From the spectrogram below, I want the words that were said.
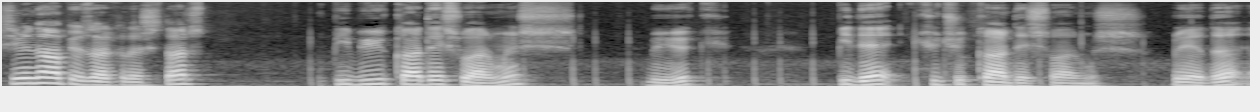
Şimdi ne yapıyoruz arkadaşlar? Bir büyük kardeş varmış. Büyük. Bir de küçük kardeş varmış. Buraya da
